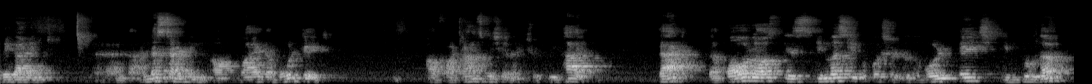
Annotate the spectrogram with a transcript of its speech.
regarding uh, the understanding of why the voltage of a transmission line should be high. That the power loss is inversely proportional to the voltage into the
